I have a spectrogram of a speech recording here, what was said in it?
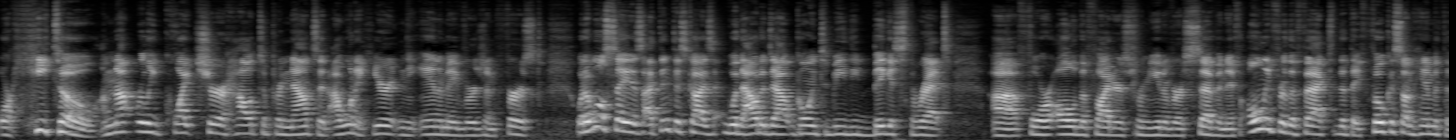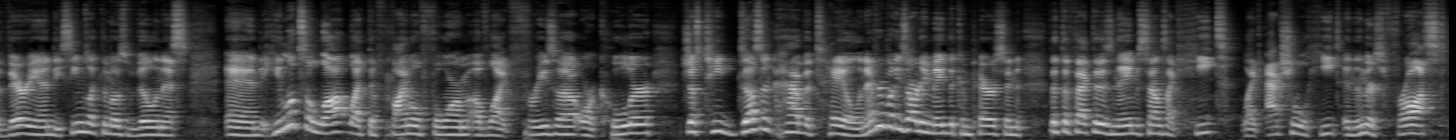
or Hito. I'm not really quite sure how to pronounce it. I want to hear it in the anime version first. What I will say is I think this guy's without a doubt going to be the biggest threat uh, for all of the fighters from Universe 7, if only for the fact that they focus on him at the very end. He seems like the most villainous, and he looks a lot like the final form of like Frieza or Cooler, just he doesn't have a tail. And everybody's already made the comparison that the fact that his name sounds like heat, like actual heat, and then there's Frost,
